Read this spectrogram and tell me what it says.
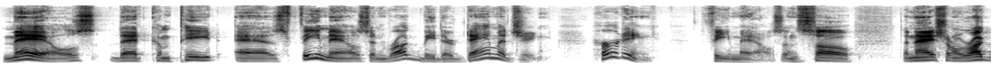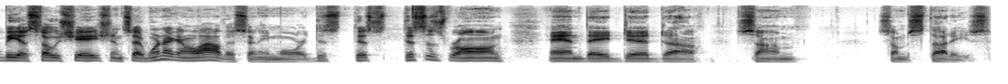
males that compete as females in rugby, they're damaging, hurting females. And so the National Rugby Association said, we're not going to allow this anymore. This, this, this is wrong. And they did uh, some, some studies.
